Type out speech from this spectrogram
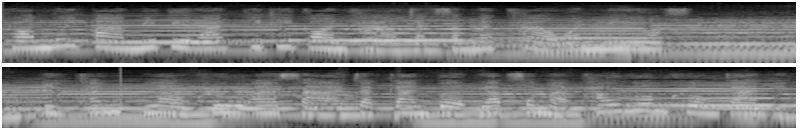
พร้อมด้วยปาล์มนิติรัตน์พิธีกรข่าวจากสำนักข่าววันนิวส์ อีกทั้งเหล่าครูอาสาจากการเปิดรับสมัครเข้าร่วมโครงการอีก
